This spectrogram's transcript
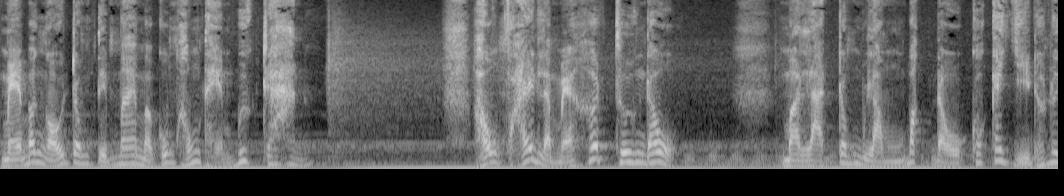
Mẹ bà ngồi trong tiệm mai mà cũng không thèm bước ra nữa. Không phải là mẹ hết thương đâu, Mà là trong lòng bắt đầu có cái gì đó nó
